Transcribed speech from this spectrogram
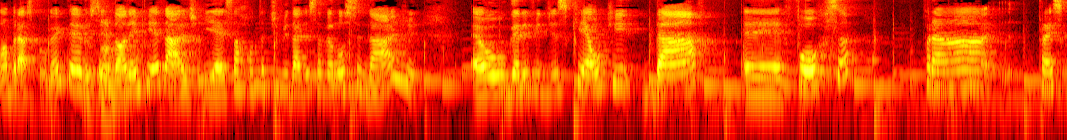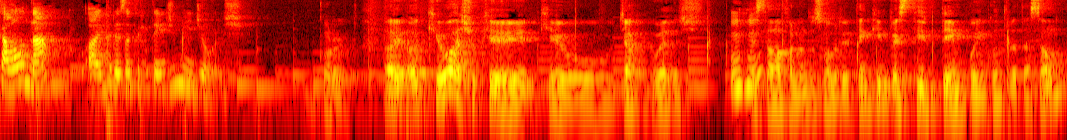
Um abraço pro gaiteiro, sem Exato. dó nem piedade. E essa rotatividade, essa velocidade é o Gary Vee diz que é o que dá é, força para escalonar a empresa que ele tem de mídia hoje. Correto. O que eu acho que, que o Jack Welch uhum. estava falando sobre tem que investir tempo em contratação,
